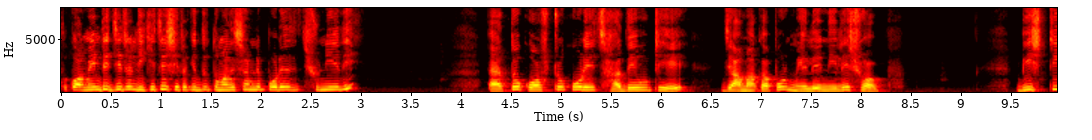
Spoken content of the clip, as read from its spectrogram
তো কমেন্টে যেটা লিখেছে সেটা কিন্তু তোমাদের সামনে পড়ে শুনিয়ে দিই। এত কষ্ট করে ছাদে উঠে জামা কাপড় মেলে নিলে সব। বৃষ্টি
